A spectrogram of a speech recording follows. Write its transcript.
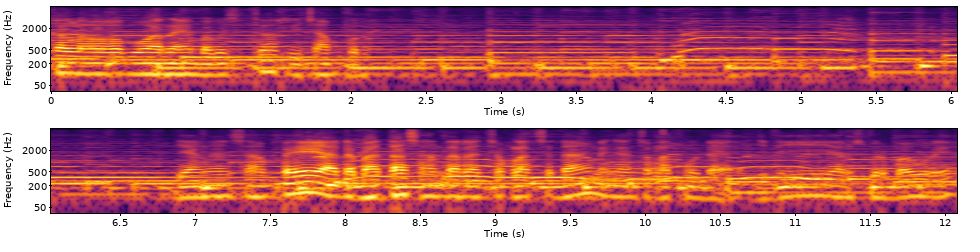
Kalau warna yang bagus itu harus dicampur jangan sampai ada batas antara coklat sedang dengan coklat muda. Jadi harus berbaur ya.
